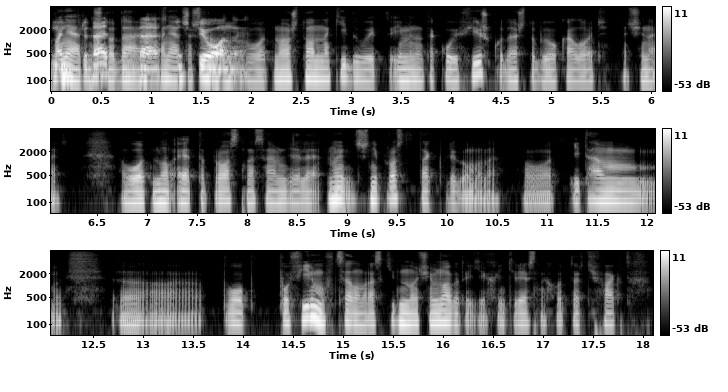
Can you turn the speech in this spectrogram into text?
ну, понятно, предать, что да, да понятно, шпионы. что вот, но что он накидывает именно такую фишку, да, чтобы его колоть, начинать. Вот, но это просто на самом деле, ну, это же не просто так придумано. Вот. И там э, по, по фильму в целом раскидано очень много таких интересных вот артефактов,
